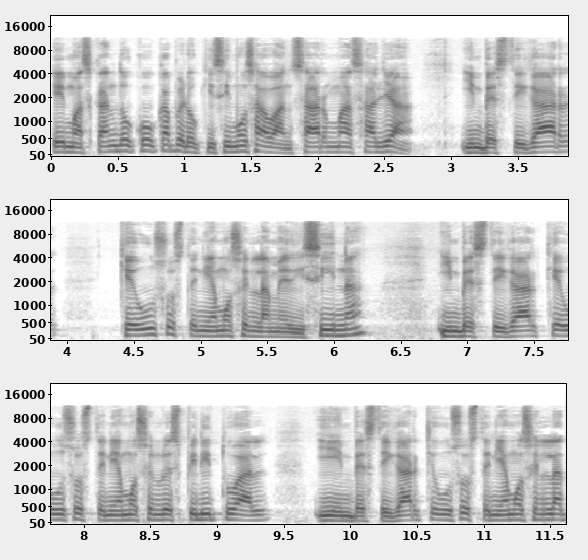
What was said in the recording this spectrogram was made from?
eh, mascando coca, pero quisimos avanzar más allá, investigar qué usos teníamos en la medicina, investigar qué usos teníamos en lo espiritual y investigar qué usos teníamos en la,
